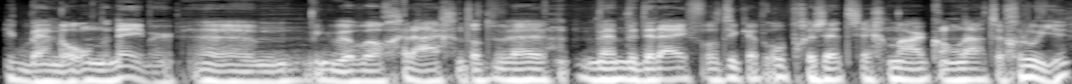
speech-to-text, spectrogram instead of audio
Ik ben wel ondernemer. Ehm, ik wil wel graag dat we mijn bedrijf wat ik heb opgezet zeg maar kan laten groeien.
